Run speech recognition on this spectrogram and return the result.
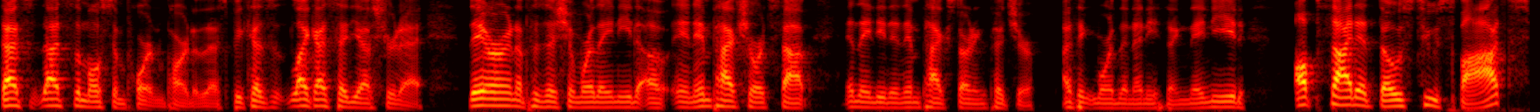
That's that's the most important part of this because, like I said yesterday, they are in a position where they need a, an impact shortstop and they need an impact starting pitcher. I think more than anything, they need upside at those two spots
